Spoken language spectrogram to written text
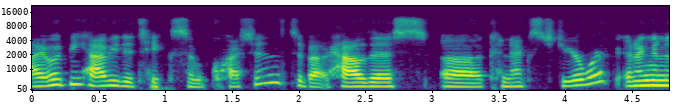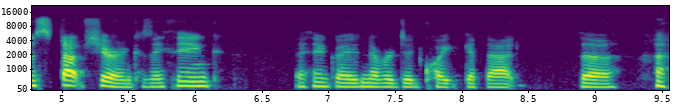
I would be happy to take some questions about how this uh, connects to your work, and I'm going to stop sharing because I think I think I never did quite get that. The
